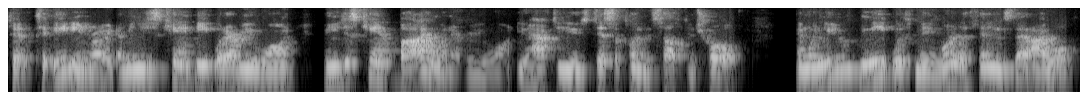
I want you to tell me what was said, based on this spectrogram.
to, to eating right. I mean, you just can't eat whatever you want. Mean, you just can't buy whatever you want. You have to use discipline and self-control. And when you meet with me, one of the things that I will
